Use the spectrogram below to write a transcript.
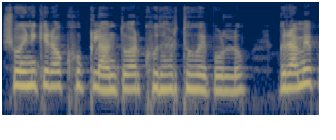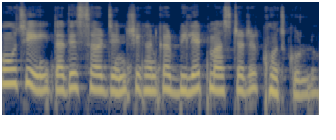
সৈনিকেরাও খুব ক্লান্ত আর ক্ষুধার্ত হয়ে পড়ল। গ্রামে পৌঁছেই তাদের সার্জেন্ট সেখানকার বিলেট মাস্টারের খোঁজ করল।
